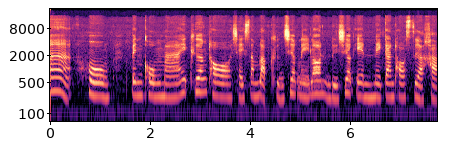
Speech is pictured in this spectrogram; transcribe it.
5. โฮง เป็นโครงไม้ เครื่องทอใช้สำหรับขึงเชือกไนล่อน หรือเชือกเอ็นในการทอเสื่อค่ะ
